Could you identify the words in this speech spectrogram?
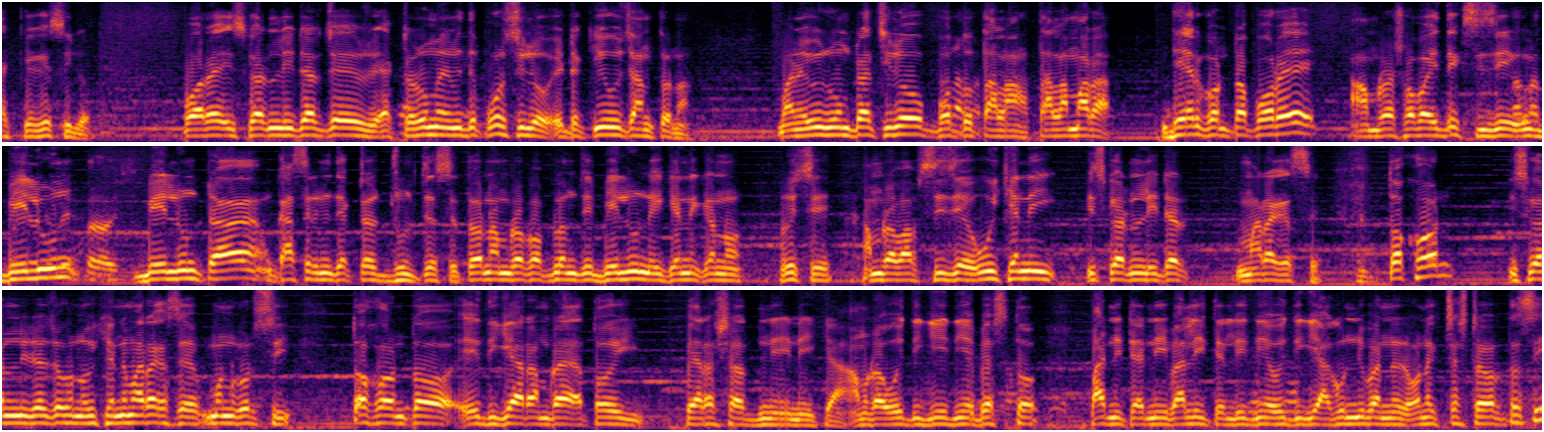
আটকে গেছিল। পরে স্কোয়াড লিডার যে একটা রুমের মধ্যে পড়ছিল এটা কেউ জানতো না। মানে ওই রুমটা ছিল বদ্ধ তালা তালা মারা। দেড় ঘণ্টা পরে আমরা সবাই দেখছি যে ওই বেলুন বেলুনটা গাছের মধ্যে একটা ঝুলতেছে। তখন আমরা ভাবলাম যে বেলুন এইখানে কেন রয়েছে? আমরা ভাবছি যে ওইখানেই স্কোয়ার লিডার মারা গেছে। তখন স্কোয়ার লিডার যখন ওইখানে মারা গেছে মনে করছি তখন তো এদিকে আর আমরা এতই প্যারাসাদ নিয়ে নেই। আমরা ওইদিকে নিয়ে ব্যস্ত পানি টানি বালি টালি নিয়ে ওইদিকে আগুন নিবানোর অনেক চেষ্টা করতেছি।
